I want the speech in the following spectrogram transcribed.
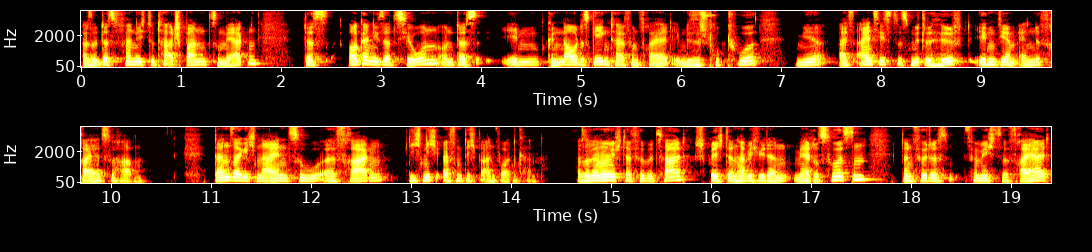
Also das fand ich total spannend zu merken, dass Organisation und dass eben genau das Gegenteil von Freiheit, eben diese Struktur, mir als einziges Mittel hilft, irgendwie am Ende Freiheit zu haben. Dann sage ich Nein zu äh, Fragen, die ich nicht öffentlich beantworten kann. Also wenn man mich dafür bezahlt, sprich, dann habe ich wieder mehr Ressourcen, dann führt das für mich zur Freiheit.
